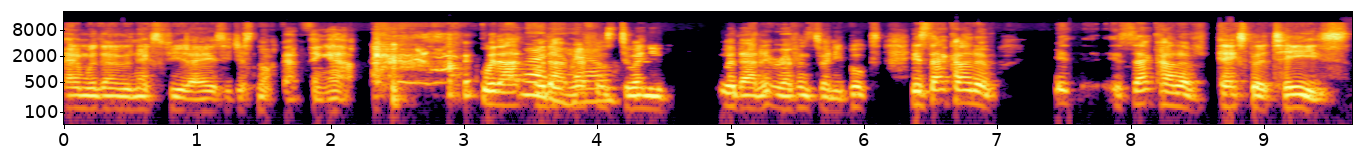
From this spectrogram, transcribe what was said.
and within the next few days, he just knocked that thing out. without Bloody without hell. reference to any without reference to any books. It's that kind of it, it's that kind of expertise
